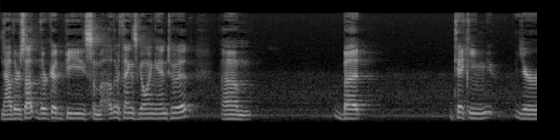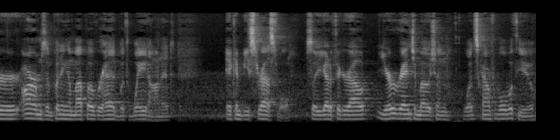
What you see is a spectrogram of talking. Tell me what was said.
Now there's there could be some other things going into it, um, but taking your arms and putting them up overhead with weight on it, it can be stressful. So you got to figure out your range of motion, what's comfortable with you,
